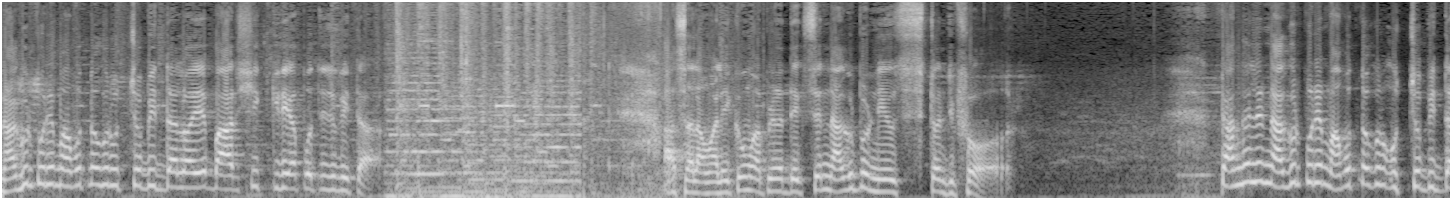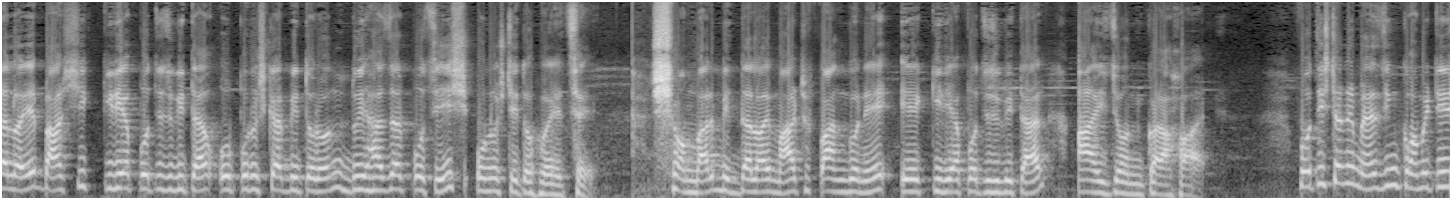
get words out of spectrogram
নাগরপুরে মাহমুদনগর উচ্চ বিদ্যালয়ে বার্ষিক ক্রীড়া প্রতিযোগিতা। আসসালামু আলাইকুম, আপনারা দেখছেন নাগরপুর নিউজ টোয়েন্টি ফোর। টাঙ্গাইলের নাগরপুরে মামতনগর উচ্চ বিদ্যালয়ে বার্ষিক ক্রীড়া প্রতিযোগিতা ও পুরস্কার বিতরণ দুই হাজার পঁচিশ অনুষ্ঠিত হয়েছে। সোমবার বিদ্যালয় মাঠ প্রাঙ্গণে এ ক্রীড়া প্রতিযোগিতার আয়োজন করা হয়। প্রতিষ্ঠানের ম্যানেজিং কমিটির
